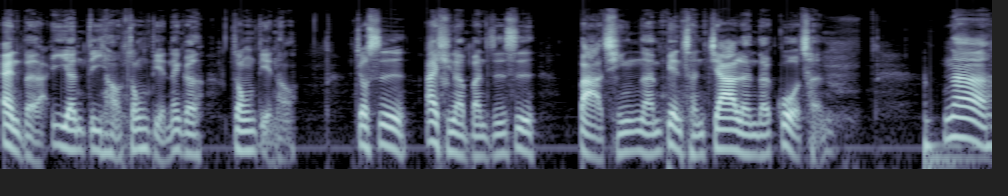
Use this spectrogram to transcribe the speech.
，end，e n d，哈，终点那个终点哦，就是爱情的本质是把情人变成家人的过程。那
